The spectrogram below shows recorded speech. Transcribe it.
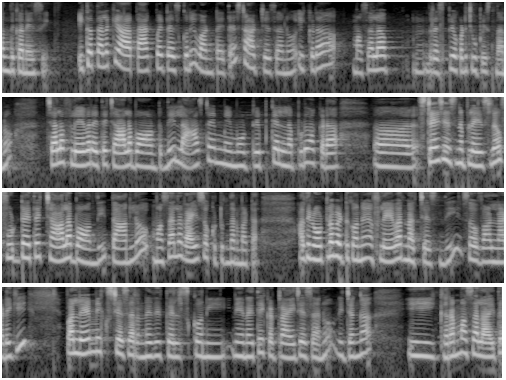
అందుకనేసి. ఇక తలకి ఆ ప్యాక్ పెట్టేసుకుని వంట అయితే స్టార్ట్ చేశాను. ఇక్కడ మసాలా రెసిపీ ఒకటి చూపిస్తున్నాను. చాలా ఫ్లేవర్ అయితే చాలా బాగుంటుంది. లాస్ట్ టైం మేము ట్రిప్కి వెళ్ళినప్పుడు అక్కడ స్టే చేసిన ప్లేస్లో ఫుడ్ అయితే చాలా బాగుంది. దానిలో మసాలా రైస్ ఒకటి ఉందనమాట అది నోట్లో పెట్టుకొని ఆ ఫ్లేవర్ నచ్చేసింది. సో వాళ్ళని అడిగి వాళ్ళు ఏం మిక్స్ చేశారనేది తెలుసుకొని నేనైతే ఇక్కడ ట్రై చేశాను. నిజంగా ఈ గరం మసాలా అయితే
